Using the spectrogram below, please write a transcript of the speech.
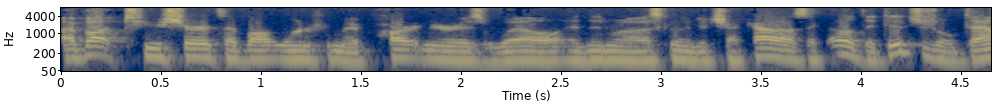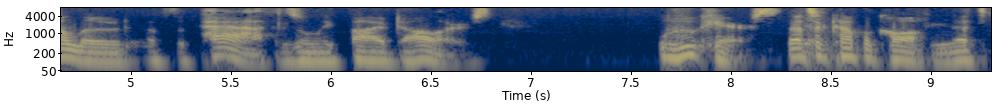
I bought two shirts. I bought one for my partner as well. And then when I was going to check out, I was like, oh, the digital download of the path is only five dollars well, who cares? That's yeah. a cup of coffee. That's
